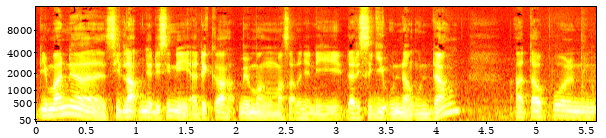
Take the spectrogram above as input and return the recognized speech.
Di mana silapnya di sini? Adakah memang masalahnya di dari segi undang-undang ataupun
